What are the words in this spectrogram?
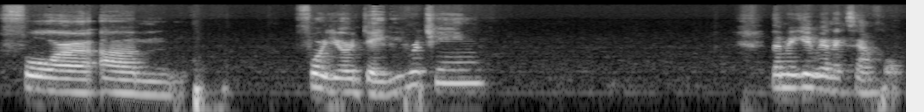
for um, for your daily routine? Let me give you an example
